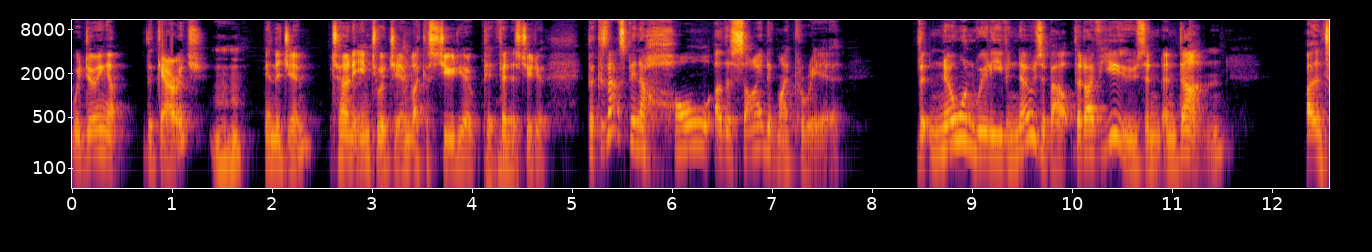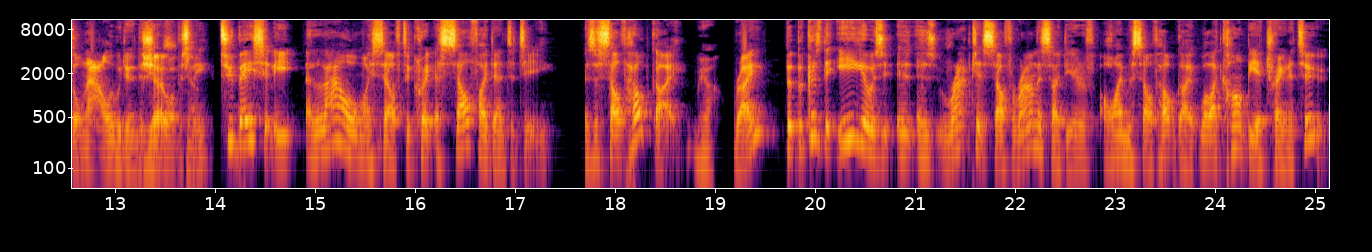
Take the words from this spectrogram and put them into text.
we're doing up the garage mm-hmm. in the gym, turn it into a gym like a studio, fitness mm-hmm. studio, because that's been a whole other side of my career that no one really even knows about that I've used and, and done until now. We're doing the show, Yes, obviously, to basically allow myself to create a self identity as a self help guy Yeah. right? But because the ego has, has wrapped itself around this idea of, oh, I'm a self help guy. Well, I can't be a trainer too.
